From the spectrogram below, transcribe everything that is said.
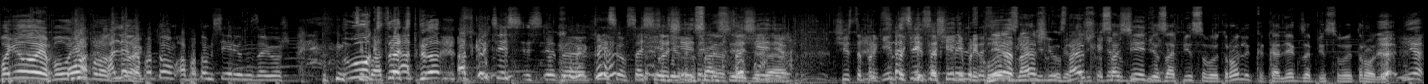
По голове получил просто. Олег, а потом, а потом серию назовешь. О, Типа, кстати, да. Открытие кейсов соседей. Соседи. Чисто прикинь, Соседи такие соседи приходят. знаешь, не любят, знаешь, соседи записывают ролик, как Олег записывает ролик. Не,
